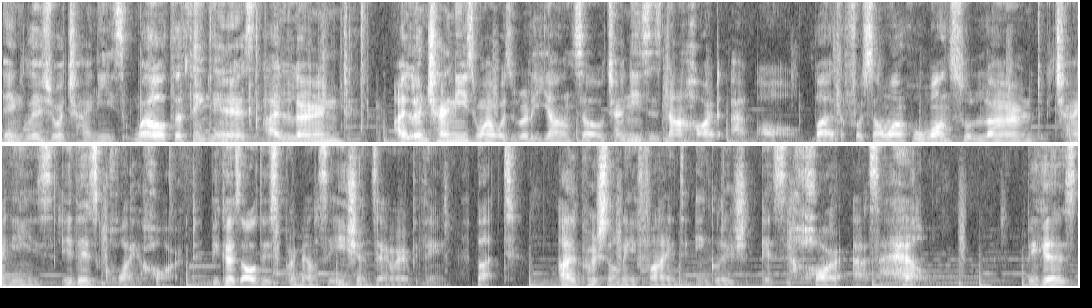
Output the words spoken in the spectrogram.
English or Chinese? Well, the thing is, I learned I learned Chinese when I was really young, so Chinese is not hard at all. But for someone who wants to learn Chinese, it is quite hard because all these pronunciations and everything. But I personally find English is hard as hell because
